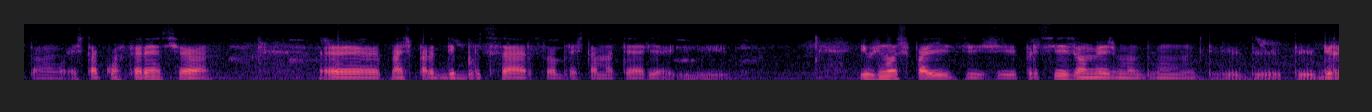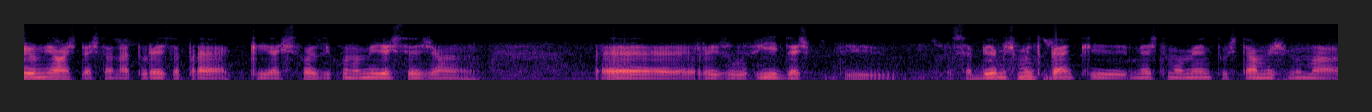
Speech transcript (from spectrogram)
Então, esta conferência é, mais para debruçar sobre esta matéria e, e os nossos países precisam mesmo de, de, de, reuniões desta natureza para que as suas economias sejam é, resolvidas. sabemos muito bem que neste momento estamos numa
